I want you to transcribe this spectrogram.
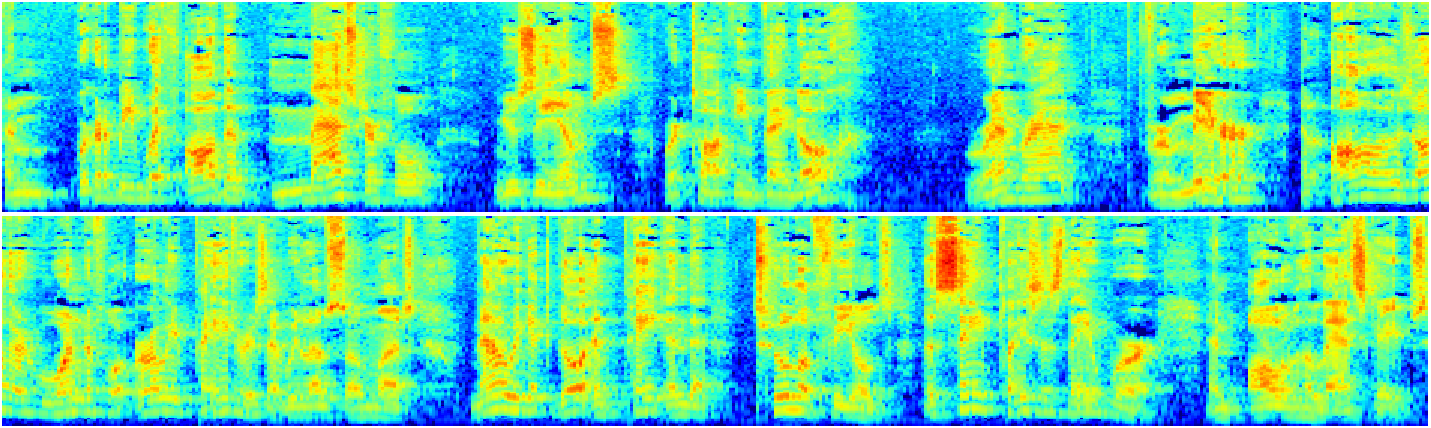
And we're going to be with all the masterful museums. We're talking Van Gogh, Rembrandt, Vermeer, and all those other wonderful early painters that we love so much. Now we get to go and paint in the tulip fields, the same places they were, and all over the landscapes.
